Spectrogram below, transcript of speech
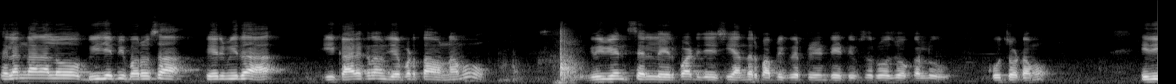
తెలంగాణలో బీజేపీ భరోసా పేరు మీద ఈ కార్యక్రమం చేపడతా ఉన్నాము. గ్రీవియన్స్ సెల్ ఏర్పాటు చేసి అందరు పబ్లిక్ రిప్రజెంటేటివ్స్ రోజు ఒకళ్ళు కూర్చోటము. ఇది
